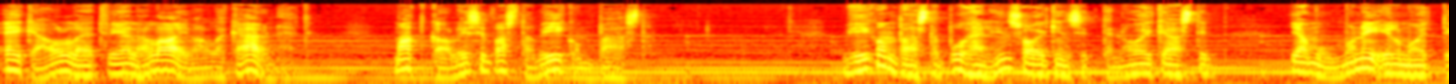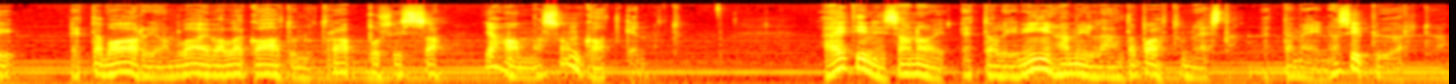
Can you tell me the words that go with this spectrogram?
eikä olleet vielä laivalla käyneet. Matka olisi vasta viikon päästä. Viikon päästä puhelin soikin sitten oikeasti ja mummoni ilmoitti, että vaari on laivalla kaatunut rappusissa ja hammas on katkennut. Äitini sanoi, että oli niin hämillään tapahtuneesta, että meinasi pyörtyä.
